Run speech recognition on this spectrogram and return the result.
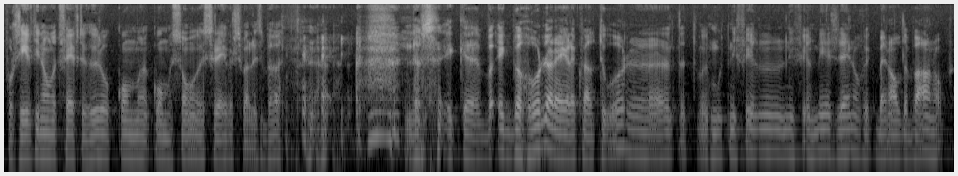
voor 1750 euro komen, komen sommige schrijvers wel eens buiten. dus ik, uh, ik behoor daar eigenlijk wel toe hoor. het moet niet veel, niet veel meer zijn of ik ben al de baan op.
